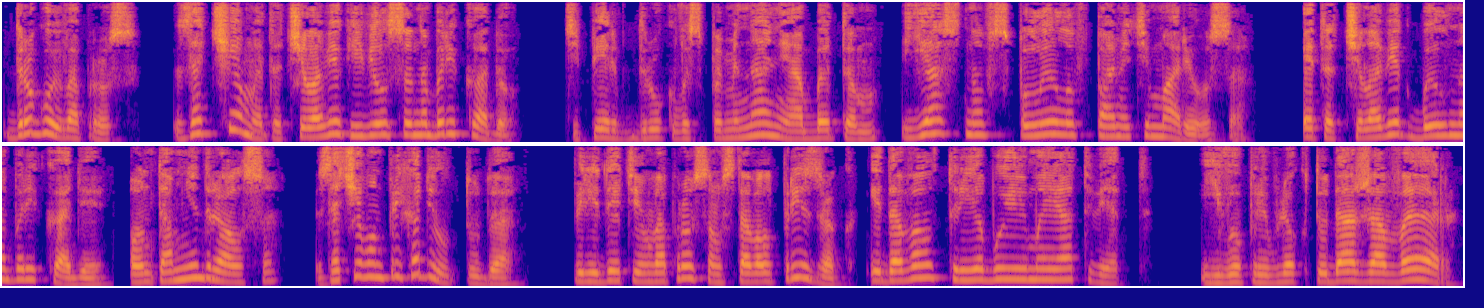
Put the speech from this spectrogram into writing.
Другой вопрос. Зачем этот человек явился на баррикаду? Теперь вдруг воспоминание об этом ясно всплыло в памяти Мариуса. Этот человек был на баррикаде. Он там не дрался. Зачем он приходил туда? Перед этим вопросом вставал призрак и давал требуемый ответ. Его привлек туда Жавер,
